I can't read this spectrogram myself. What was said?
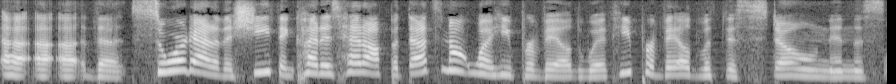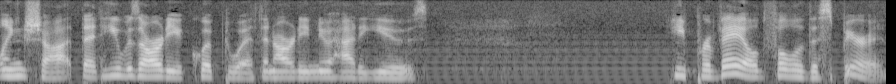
uh, uh, uh, the sword out of the sheath and cut his head off, but that's not what he prevailed with. He prevailed with this stone and the slingshot that he was already equipped with and already knew how to use. He prevailed full of the Spirit.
